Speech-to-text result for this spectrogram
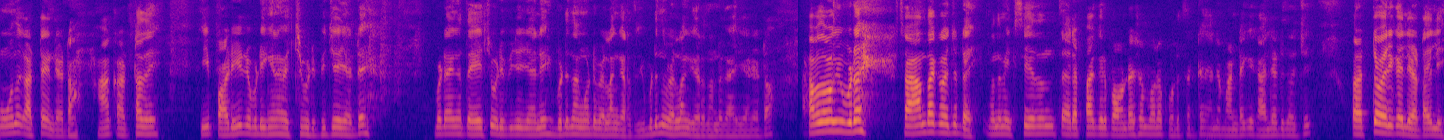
മൂന്ന് കട്ടയുണ്ട് കേട്ടോ. ആ കട്ട ഈ പടിയുടെ ഇവിടെ ഇങ്ങനെ വെച്ച് പിടിപ്പിച്ച് കഴിഞ്ഞിട്ട് ഇവിടെ അങ്ങ് തേച്ച് പിടിപ്പിച്ച് കഴിഞ്ഞാൽ ഇവിടുന്ന് അങ്ങോട്ട് വെള്ളം കയറത്തില്ല ഇവിടുന്ന് വെള്ളം കയറുന്നുണ്ട് കാര്യമായിട്ട് അപ്പോൾ നമുക്ക് ഇവിടെ ചാന്തൊക്കെ വെച്ചിട്ടേ ഒന്ന് മിക്സ് ചെയ്ത് തിരപ്പാക്കി ഒരു ഫൗണ്ടേഷൻ പോലെ കൊടുത്തിട്ട് എന്റെ മണ്ടയ്ക്ക് കല്ലെടുത്ത് വെച്ച് ഒറ്റ വരി കല്ല് കേട്ടോ അല്ലേ?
